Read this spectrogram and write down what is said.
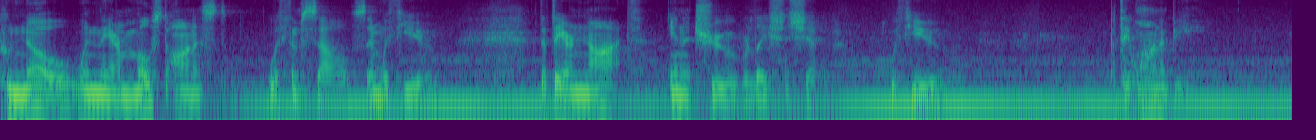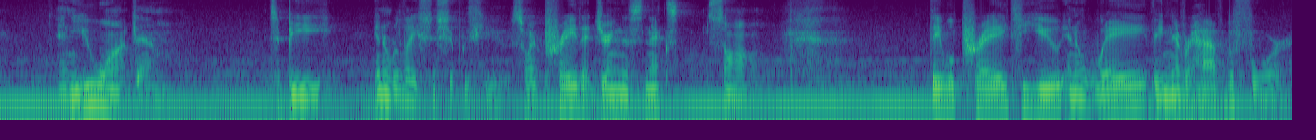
who know when they are most honest with themselves and with you that they are not in a true relationship with you, but they want to be and you want them to be in a relationship with you. So I pray that during this next song, they will pray to you in a way they never have before,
